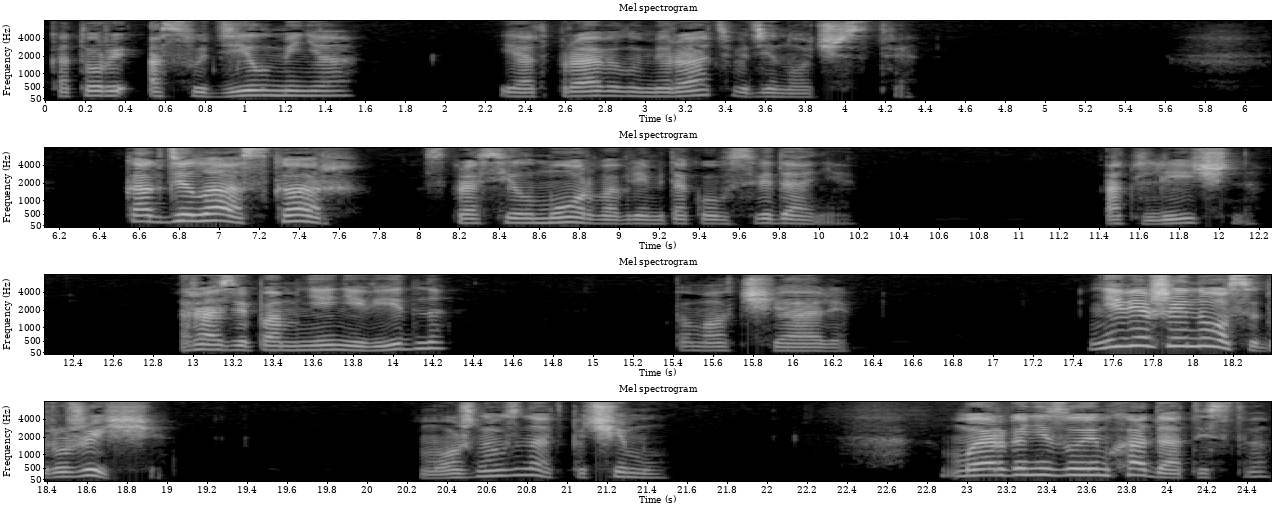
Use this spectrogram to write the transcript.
который осудил меня и отправил умирать в одиночестве. «Как дела, Оскар?» — спросил Мор во время такого свидания. «Отлично. Разве по мне не видно?» Помолчали. «Не вешай носа, дружище!» «Можно узнать, почему?» «Мы организуем ходатайство.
